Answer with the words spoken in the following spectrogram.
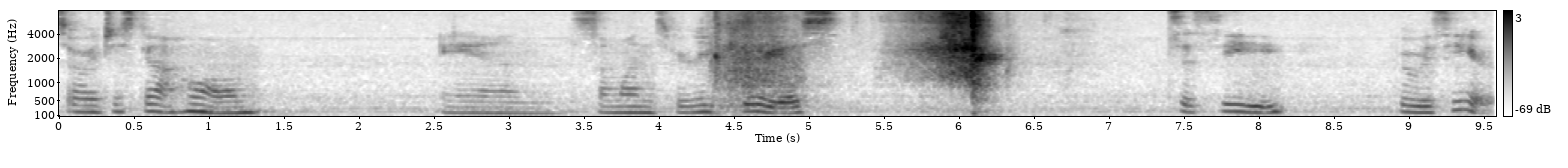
So I just got home and someone's very curious to see who is here.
